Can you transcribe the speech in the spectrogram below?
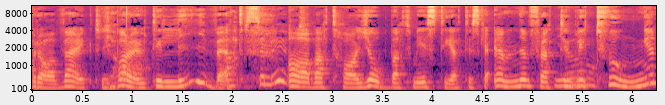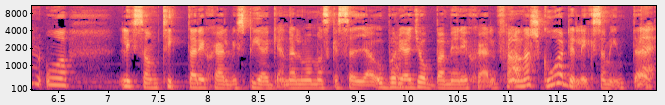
bra verktyg Ja. bara ut i livet. Absolut. Av att ha jobbat med estetiska ämnen för att du Ja. blir tvungen att liksom titta dig själv i spegeln eller vad man ska säga och börja jobba med dig själv. För annars går det liksom inte. Nej.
